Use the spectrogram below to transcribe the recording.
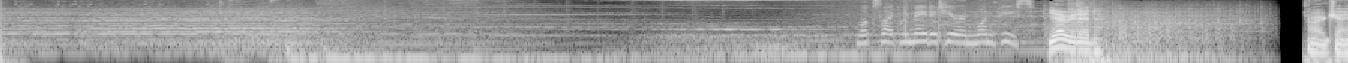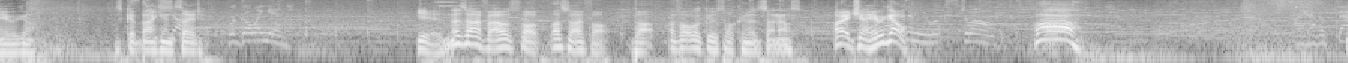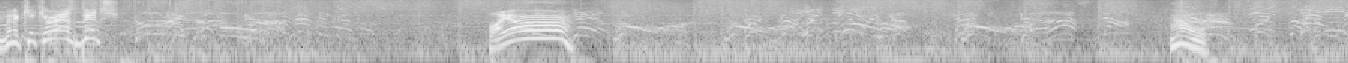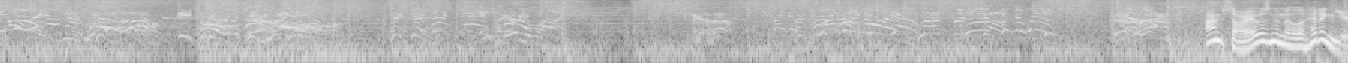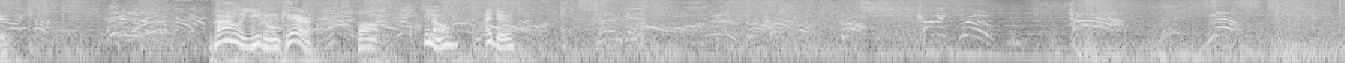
Looks like we made it here in one piece. Yeah, we did. All right, chat. Here we go. Let's get back inside. In. Yeah, that's what I thought. I was thought. That's what I thought. But I thought Luke was talking about something else. All right, chat. Here we go. Enemy looks strong. Oh, I have a I'm gonna kick your ass, bitch! Fire! Ow. I'm sorry, I was in the middle of hitting you. Apparently you don't care. But, you know, I do.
